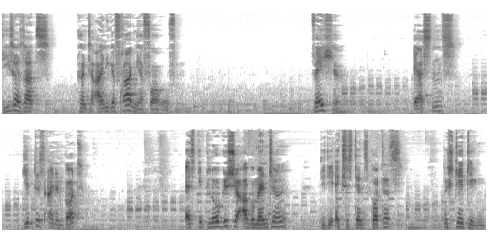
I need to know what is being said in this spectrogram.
Dieser Satz könnte einige Fragen hervorrufen. Welche? Erstens, gibt es einen Gott? Es gibt logische Argumente, die die Existenz Gottes bestätigen.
